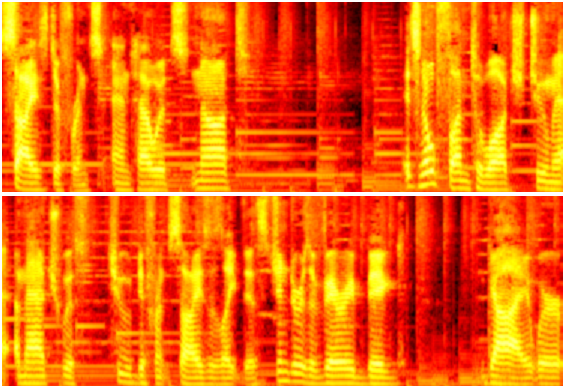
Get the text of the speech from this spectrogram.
size difference and how it's not. It's no fun to watch two ma- a match with two different sizes like this. Jinder is a very big guy, where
